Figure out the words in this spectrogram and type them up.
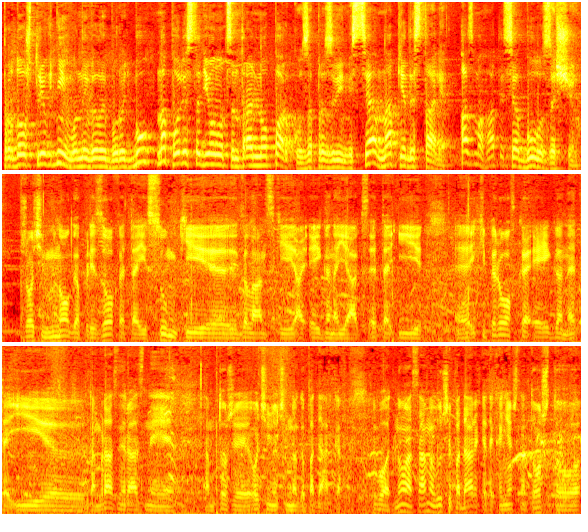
Впродовж трьох днів вони вели боротьбу на полі стадіону центрального парку за призові місця на п'єдесталі, а змагатися було за що. Уже Очень много призов. Это и сумки э, голландские а- Эйгон Аякс, это и э, экипировка Эйгон, это и э, там разные-разные, там тоже очень-очень много подарков. Вот. Ну а самый лучший подарок это, конечно, то, что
